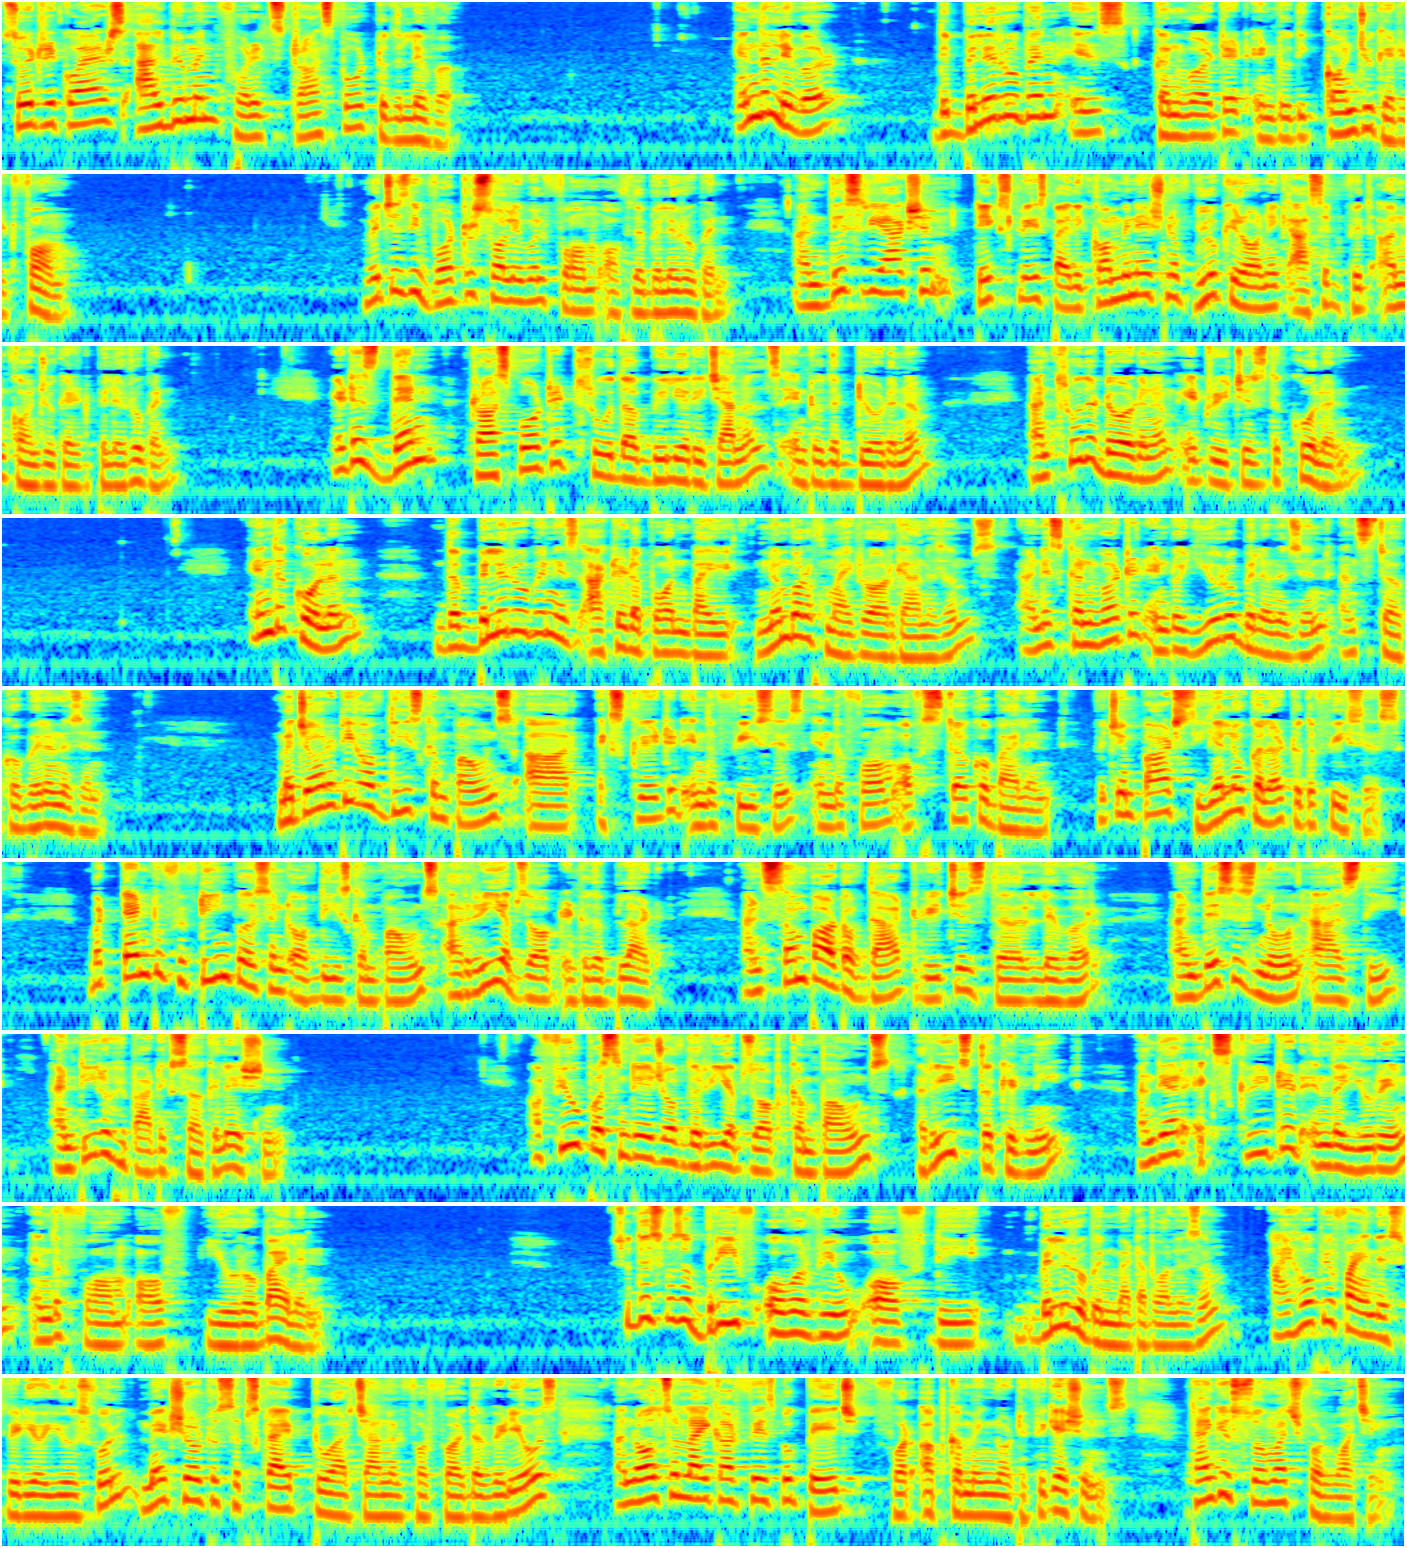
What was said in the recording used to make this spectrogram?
So it requires albumin for its transport to the liver. In the liver, the bilirubin is converted into the conjugated form which is the water soluble form of the bilirubin and this reaction takes place by the combination of glucuronic acid with unconjugated bilirubin. It is then transported through the biliary channels into the duodenum and through the duodenum it reaches the colon. In the colon, the bilirubin is acted upon by number of microorganisms and is converted into urobilinogen and stercobilinogen. Majority of these compounds are excreted in the feces in the form of stercobilin which imparts yellow color to the feces but 10 to 15% of these compounds are reabsorbed into the blood and some part of that reaches the liver and this is known as the enterohepatic circulation. A few percentage of the reabsorbed compounds reach the kidney and they are excreted in the urine in the form of urobilin. So this was a brief overview of the bilirubin metabolism. I hope you find this video useful. Make sure to subscribe to our channel for further videos and also like our Facebook page for upcoming notifications. Thank you so much for watching.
